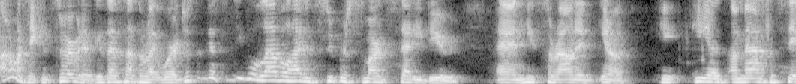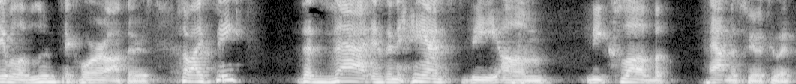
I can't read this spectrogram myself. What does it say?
I don't want to say conservative because that's not the right word. Just just he's a level-headed, super smart, steady dude. And he's surrounded, you know, he he has amassed a stable of lunatic horror authors. So I think that that has enhanced the um the club atmosphere to it.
